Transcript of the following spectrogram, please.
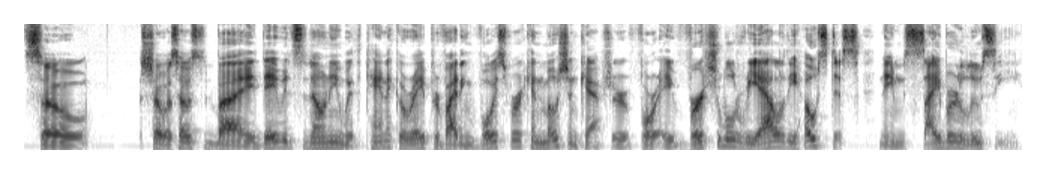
So, the show was hosted by David Sidoni with Tanika Ray providing voice work and motion capture for a virtual reality hostess named Cyber Lucy.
